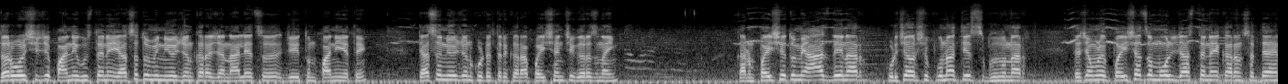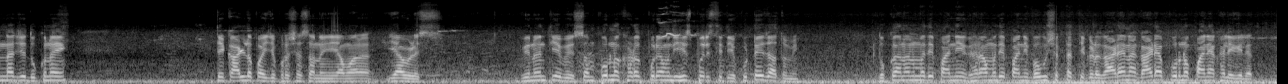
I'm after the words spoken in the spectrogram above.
दरवर्षी जे पाणी घुसतं नाही याचं तुम्ही नियोजन करा ज्या नाल्याचं जे इथून पाणी येते त्याचं नियोजन कुठेतरी करा पैशांची गरज नाही. कारण पैसे तुम्ही आज देणार पुढच्या वर्षी पुन्हा तेच घुसणार त्याच्यामुळे पैशाचं मोल जास्त नाही कारण सध्या ह्यांना जे दुखणं आहे ते काढलं पाहिजे प्रशासनाने या यावेळेस. विनंती आहे बे संपूर्ण खडकपुऱ्यामध्ये हीच परिस्थिती आहे. कुठेही जा तुम्ही. दुकानांमध्ये पाणी आहे घरामध्ये पाणी बघू शकतात तिकडं. गाड्यांना गाड्या पूर्ण पाण्याखाली गेल्यात.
